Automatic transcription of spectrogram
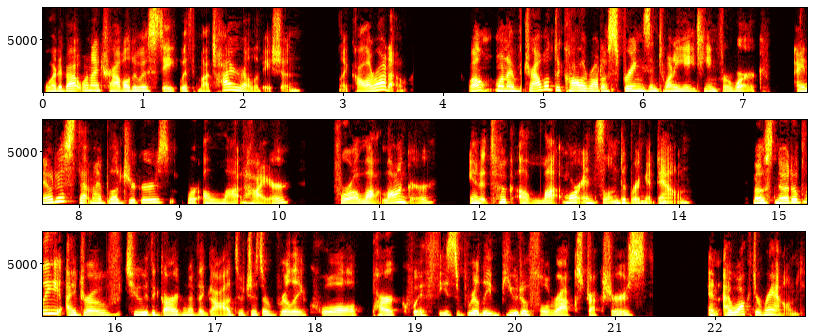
what about when I travel to a state with much higher elevation, like Colorado? Well, when I've traveled to Colorado Springs in 2018 for work, I noticed that my blood sugars were a lot higher for a lot longer, and it took a lot more insulin to bring it down. Most notably, I drove to the Garden of the Gods, which is a really cool park with these really beautiful rock structures. And I walked around.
